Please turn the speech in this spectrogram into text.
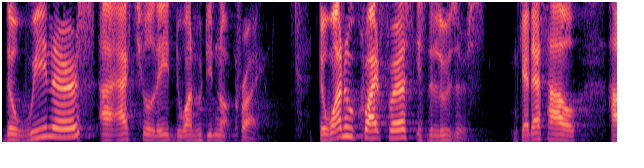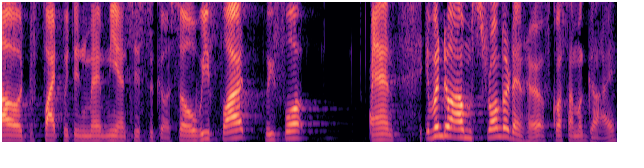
the winners are actually the one who did not cry. The one who cried first is the losers. Okay, that's how, how the fight between me and sister goes. So we fought, we fought, and even though I'm stronger than her, of course I'm a guy,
